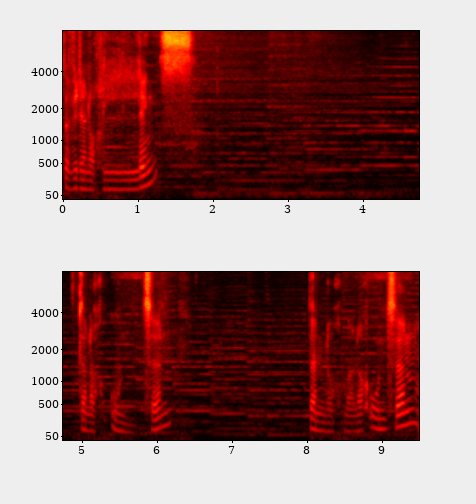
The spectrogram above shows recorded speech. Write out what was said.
Da wieder noch links. Dann nach unten. Dann nochmal nach unten.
